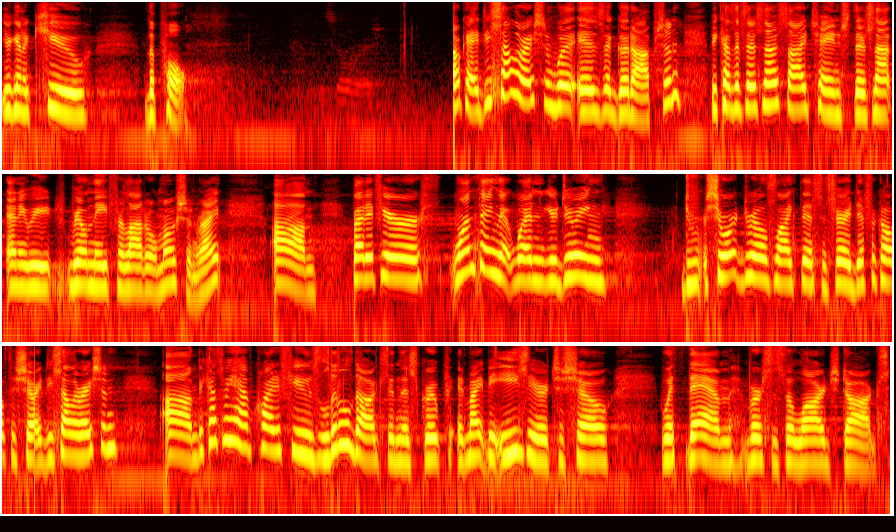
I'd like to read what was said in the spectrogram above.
you're going to cue the pull. Okay, deceleration is a good option because if there's no side change, there's not any re- real need for lateral motion, right? Um, but if you're, one thing that when you're doing short drills like this, it's very difficult to show deceleration. Um, because we have quite a few little dogs in this group, it might be easier to show with them versus the large dogs.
